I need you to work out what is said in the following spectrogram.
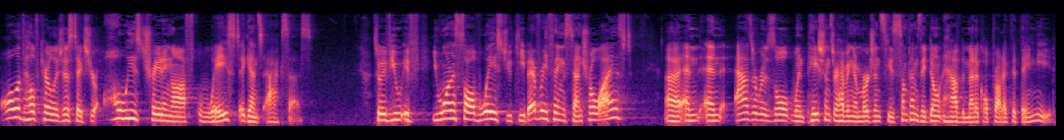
all of healthcare logistics, you're always trading off waste against access. So, if you, if you want to solve waste, you keep everything centralized. Uh, and, and as a result, when patients are having emergencies, sometimes they don't have the medical product that they need.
